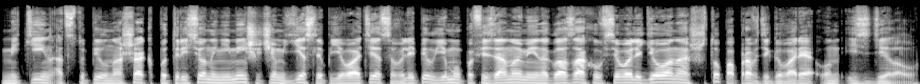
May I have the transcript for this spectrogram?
Микин отступил на шаг, потрясенный не меньше, чем если б его отец влепил ему по физиономии на глазах у всего легиона, что, по правде говоря, он и сделал.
